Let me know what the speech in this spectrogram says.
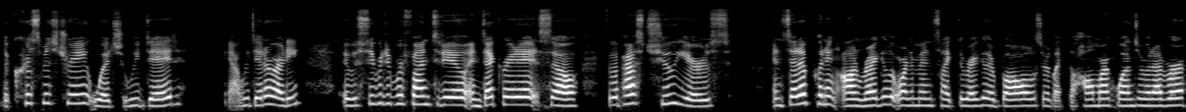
the Christmas tree, which we did. Yeah, we did already. It was super duper fun to do and decorate it. So for the past two years, instead of putting on regular ornaments like the regular balls or like the Hallmark ones or whatever,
